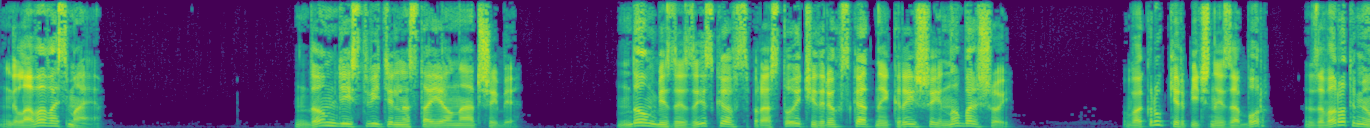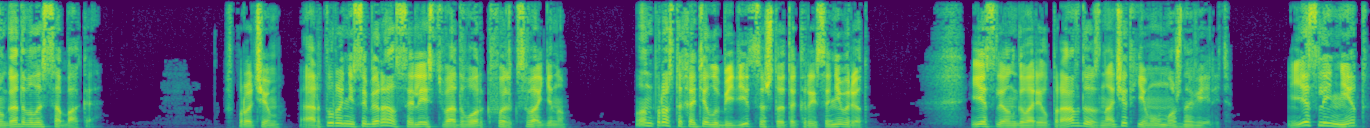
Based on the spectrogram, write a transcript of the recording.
Глава восьмая. Дом действительно стоял на отшибе. Дом без изысков, с простой четырехскатной крышей, но большой. Вокруг кирпичный забор, за воротами угадывалась собака. Впрочем, Артура не собирался лезть во двор к «Фольксвагену». Он просто хотел убедиться, что эта крыса не врет. Если он говорил правду, значит, ему можно верить. Если нет,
